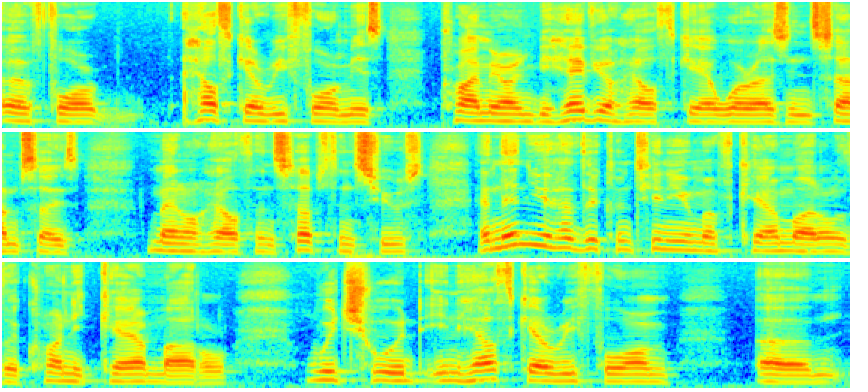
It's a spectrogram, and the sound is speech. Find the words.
uh, for healthcare reform is primary and behavioral healthcare, whereas in SAMHSA is mental health and substance use. And then you have the continuum of care model, the chronic care model, which would, in healthcare reform, um,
